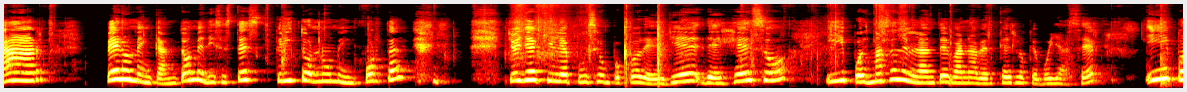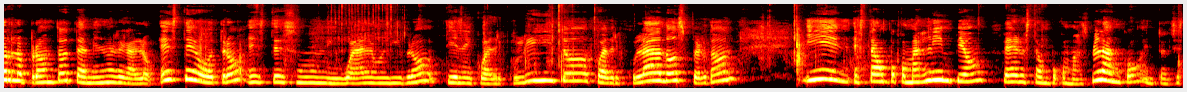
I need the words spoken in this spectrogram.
art, pero me encantó, me dice, está escrito, no me importa. yo ya aquí le puse un poco de, de gesso y pues más adelante van a ver qué es lo que voy a hacer. Y por lo pronto también me regaló este otro, este es un igual, un libro, tiene cuadriculito, cuadriculados, perdón, y está un poco más limpio, pero está un poco más blanco, entonces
